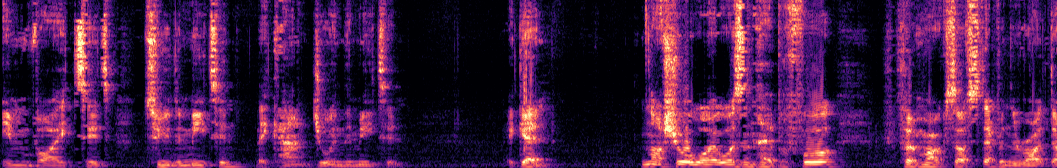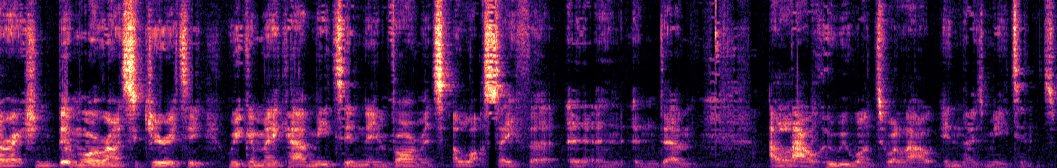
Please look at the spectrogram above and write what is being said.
invited to the meeting, they can't join the meeting. Again, not sure why it wasn't there before, but Microsoft step in the right direction, a bit more around security. We can make our meeting environments a lot safer and, and um, allow who we want to allow in those meetings.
